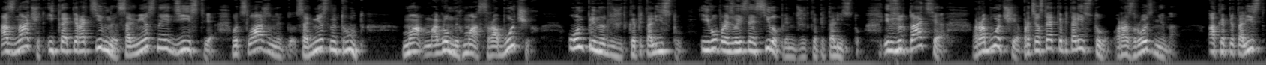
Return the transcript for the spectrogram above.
А значит и кооперативное совместное действие, вот слаженный совместный труд огромных масс рабочих, он принадлежит капиталисту, и его производительная сила принадлежит капиталисту. И в результате рабочие противостоят капиталисту разрозненно, а капиталист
